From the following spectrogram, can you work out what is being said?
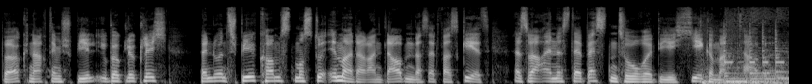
Burke nach dem Spiel überglücklich. Wenn du ins Spiel kommst, musst du immer daran glauben, dass etwas geht. Es war eines der besten Tore, die ich je gemacht habe.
